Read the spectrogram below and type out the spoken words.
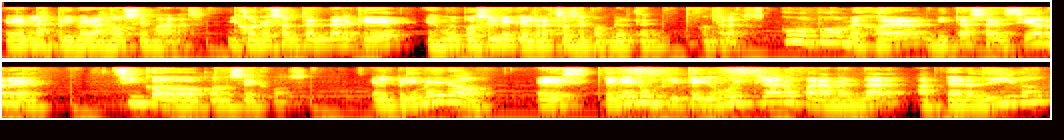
en las primeras dos semanas. Y con eso entender que es muy posible que el resto se convierta en contratos. ¿Cómo puedo mejorar mi tasa de cierre? Cinco consejos. El primero es tener un criterio muy claro para mandar a perdido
